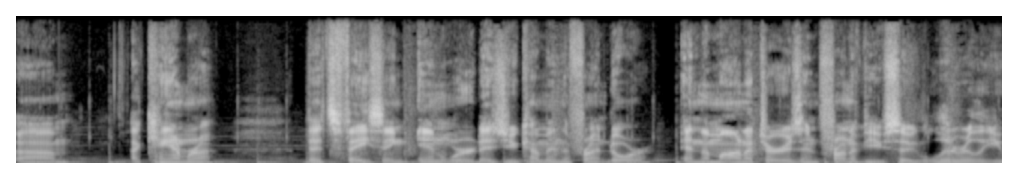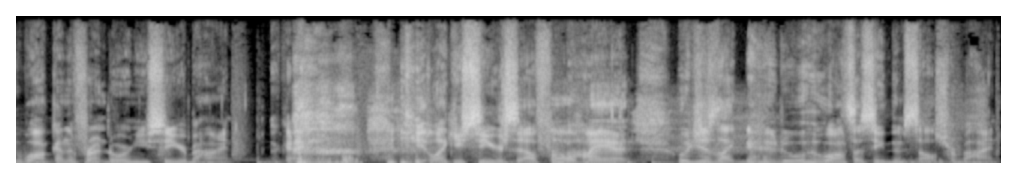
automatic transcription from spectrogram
um, a camera that's facing inward as you come in the front door, and the monitor is in front of you. So literally, you walk in the front door and you see you're behind. Okay, You- like you see yourself from oh behind, man, which is like who who wants to see themselves from behind?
